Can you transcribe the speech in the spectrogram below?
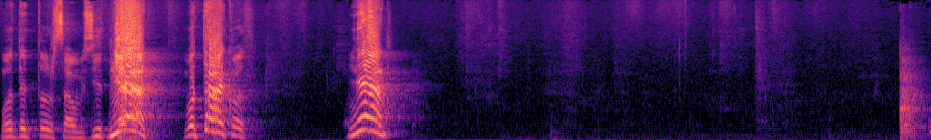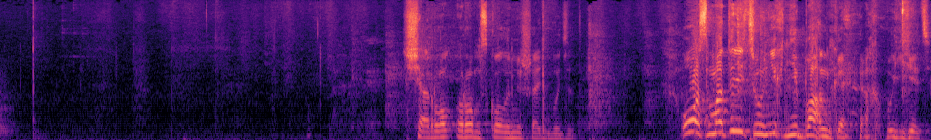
Вот это тоже самое сидит. Нет! Вот так вот! Нет! Сейчас ром, ром с колой мешать будет. О, смотрите, у них не банка. Охуеть.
